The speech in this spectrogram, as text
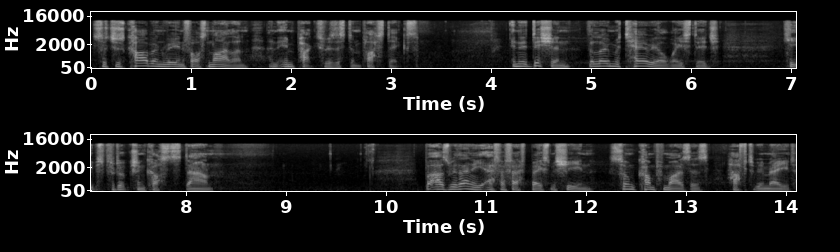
such as carbon-reinforced nylon and impact-resistant plastics. In addition, the low material wastage keeps production costs down. But as with any FFF-based machine, some compromises have to be made.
